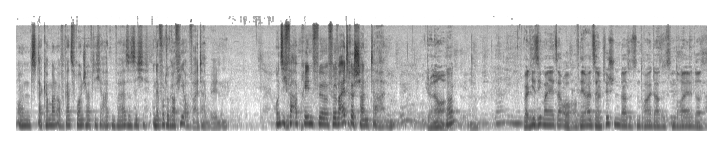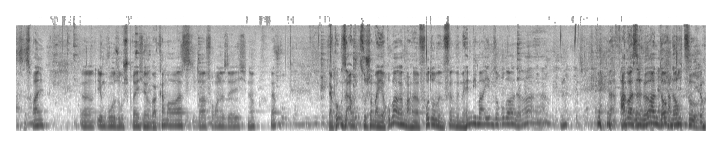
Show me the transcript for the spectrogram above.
Und da kann man auf ganz freundschaftliche Art und Weise sich in der Fotografie auch weiterbilden. Und sich verabreden für, für weitere Schandtaten. Genau. Ja? Weil hier sieht man jetzt ja auch, auf den einzelnen Tischen, da sitzen drei, da sitzen drei, da sitzen zwei. Äh, irgendwo so Gespräche über Kameras, da vorne sehe ich. Ne? Ja. Dann gucken sie ab und zu schon mal hier rüber, machen ein Foto mit, dem- mit dem Handy mal eben so rüber. Da. Hm. Aber sie hören doch noch zu.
